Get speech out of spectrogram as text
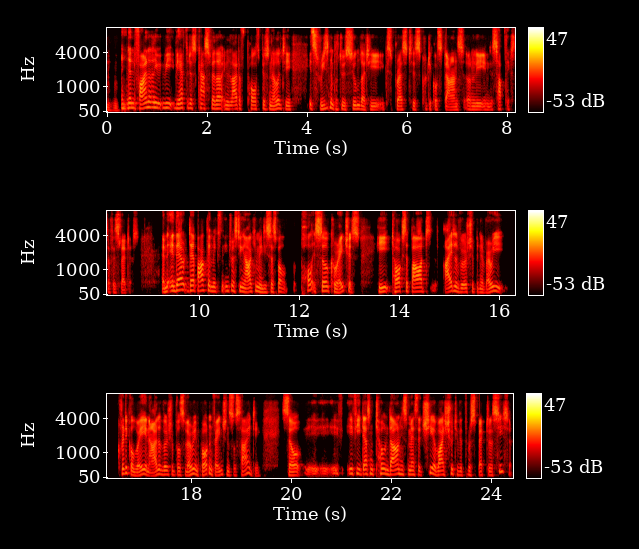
Mm-hmm. And then finally, we, we have to discuss whether, in light of Paul's personality, it's reasonable to assume that he expressed his critical stance only in the subtext of his letters. And, and there, there Barclay makes an interesting argument. He says, well, Paul is so courageous. He talks about idol worship in a very critical way, and idol worship was very important for ancient society. So if, if he doesn't tone down his message here, why should he with respect to Caesar?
